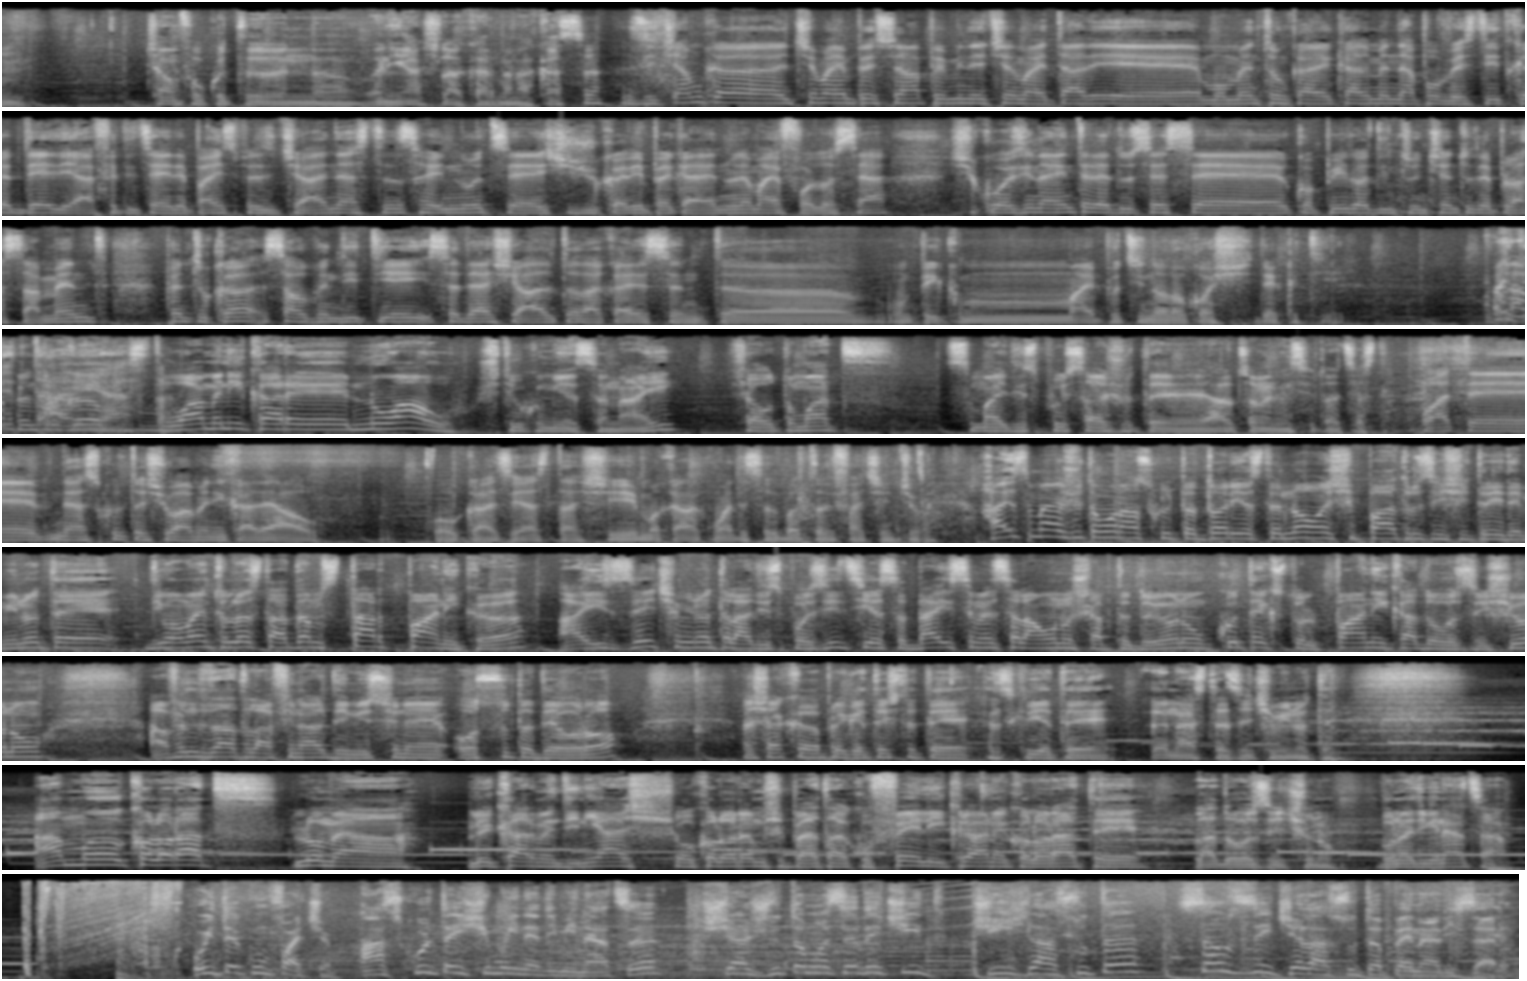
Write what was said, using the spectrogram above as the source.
ce am făcut în, uh, în Iași la Carmen acasă. Ziceam că ce m-a impresionat pe mine cel mai tare e momentul în care Carmen ne-a povestit că Delia, fetița ei de 14 ani, a strâns hăinuțe și jucării pe care nu le mai folosea și cu o zi înainte le dusese copiilor dintr-un centru de plasament pentru că s-au gândit ei să dea și altora care sunt uh, un pic mai puțin norocoși decât ei. Păi da, de pentru tare că e asta. oamenii care nu au știu cum e să n-ai și automat sunt mai dispuși să ajute alți oameni în situația asta. Poate ne ascultă și oamenii care au cu ocazia asta și măcar acum de sărbători facem ceva. Hai să mai ajutăm un ascultător, este 9 și 43 de minute. Din momentul ăsta dăm start panică. Ai 10 minute la dispoziție să dai SMS la 1721 cu textul Panica 21. Avem de dat la final de emisiune 100 de euro. Așa că pregătește-te, înscrie-te în astea 10 minute. Am uh, colorat lumea lui Carmen din Iași, o colorăm și pe a ta cu felii, creioane colorate la 21. Bună dimineața! Uite cum facem. Ascultă-i și mâine dimineață și ajută-mă să decid. 5% sau 10% penalizare?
